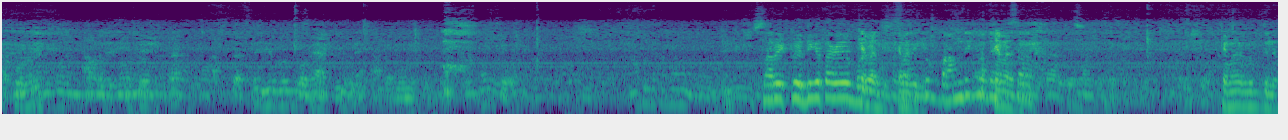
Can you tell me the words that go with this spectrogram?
সাপোর্টে আমাদের ইনফ্লেশনটা আস্তে আস্তে কমে আসবে বলে আমরা মনে করি। স্যার একটু এদিকে তাকাই বলেন। একটু বাম দিকে ক্যামেরা স্যার। ক্যামেরা লুক দিলে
